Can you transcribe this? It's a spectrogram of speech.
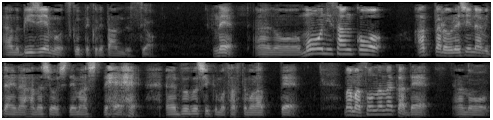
あの、BGM を作ってくれたんですよ。で、あの、もう2、3個あったら嬉しいなみたいな話をしてまして、えー図々しくもさせてもらって、まあまあそんな中で、あの、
